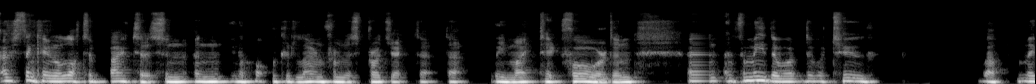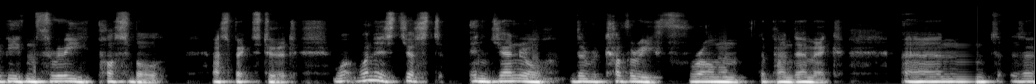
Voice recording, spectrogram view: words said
I, was thinking a lot about this, and and you know what we could learn from this project that that we might take forward, and and and for me, there were there were two well, maybe even three possible aspects to it. One is just in general the recovery from the pandemic and the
